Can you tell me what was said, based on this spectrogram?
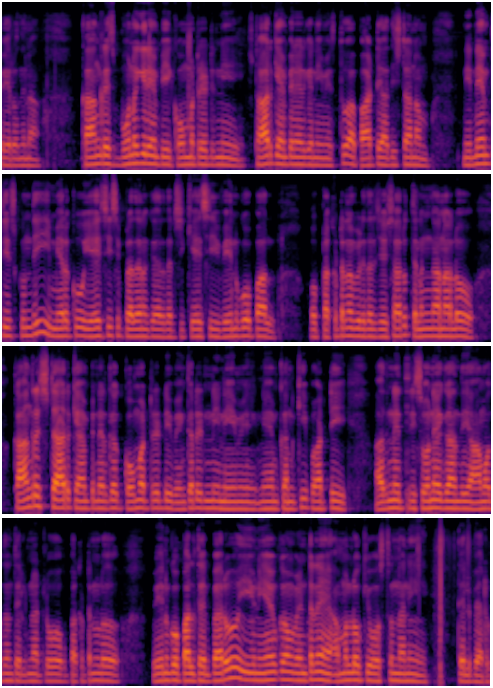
పేరొందిన కాంగ్రెస్ భువనగిరి ఎంపీ కోమటిరెడ్డిని స్టార్ క్యాంపెయినర్గా నియమిస్తూ ఆ పార్టీ అధిష్టానం నిర్ణయం తీసుకుంది. ఈ మేరకు ఏఐసిసి ప్రధాన కార్యదర్శి కేసీ వేణుగోపాల్ ఓ ప్రకటన విడుదల చేశారు. తెలంగాణలో కాంగ్రెస్ స్టార్ క్యాంపెయినర్గా కోమటిరెడ్డి వెంకరెడ్డిని నియమి నియామకానికి పార్టీ అధినేత్రి సోనియా గాంధీ ఆమోదం తెలిపినట్లు ఒక ప్రకటనలో వేణుగోపాల్ తెలిపారు. ఈ నియామకం వెంటనే అమల్లోకి వస్తుందని తెలిపారు.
